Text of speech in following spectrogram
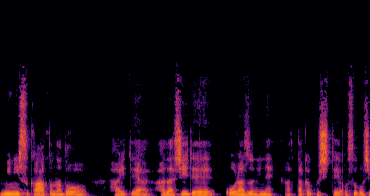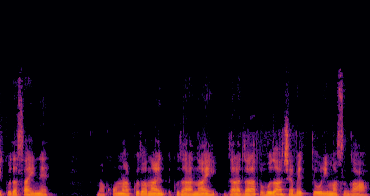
ミニスカートなどを履いて裸足でおらずにね、暖かくしてお過ごしくださいね。まあ、こんなくだらない、くだらない、だらだらと普段喋っておりますが、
